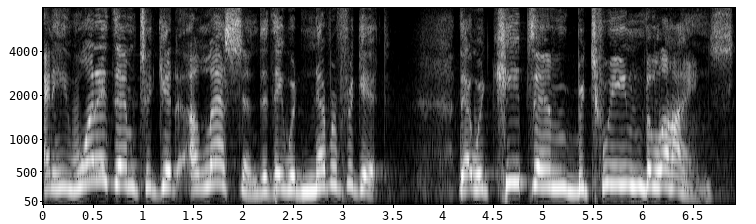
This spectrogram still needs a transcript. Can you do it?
And he wanted them to get a lesson that they would never forget, that would keep them between the lines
